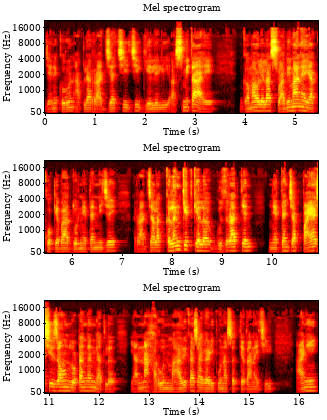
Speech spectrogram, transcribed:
जेणेकरून आपल्या राज्याची जी गेलेली अस्मिता आहे गमावलेला स्वाभिमान आहे या खोकेबहादूर नेत्यांनी जे राज्याला कलंकित केलं गुजरात्य नेत्यांच्या पायाशी जाऊन लोटांगण घातलं यांना हरवून महाविकास आघाडी पुन्हा सत्तेत आणायची आणि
